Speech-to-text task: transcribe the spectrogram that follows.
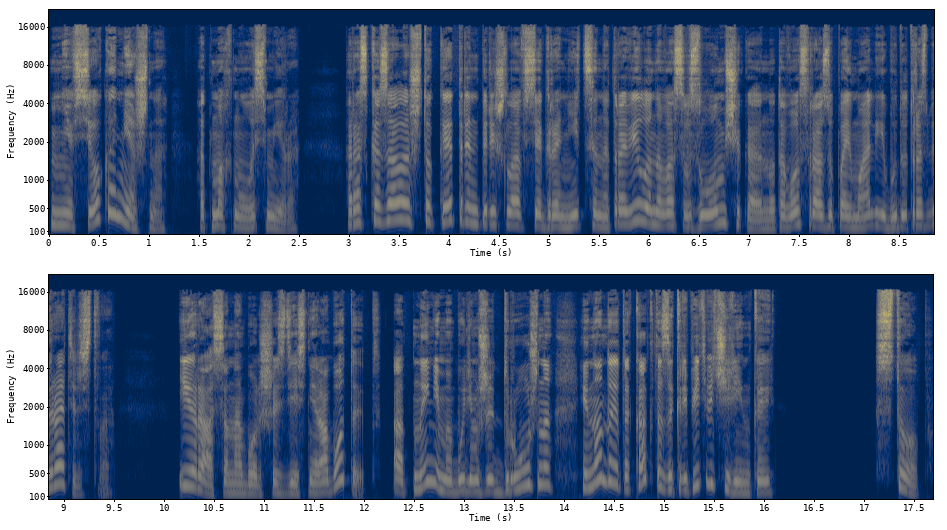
«Не все, конечно», — отмахнулась Мира. «Рассказала, что Кэтрин перешла все границы, натравила на вас взломщика, но того сразу поймали и будут разбирательства. И раз она больше здесь не работает, отныне мы будем жить дружно, и надо это как-то закрепить вечеринкой». «Стоп», —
